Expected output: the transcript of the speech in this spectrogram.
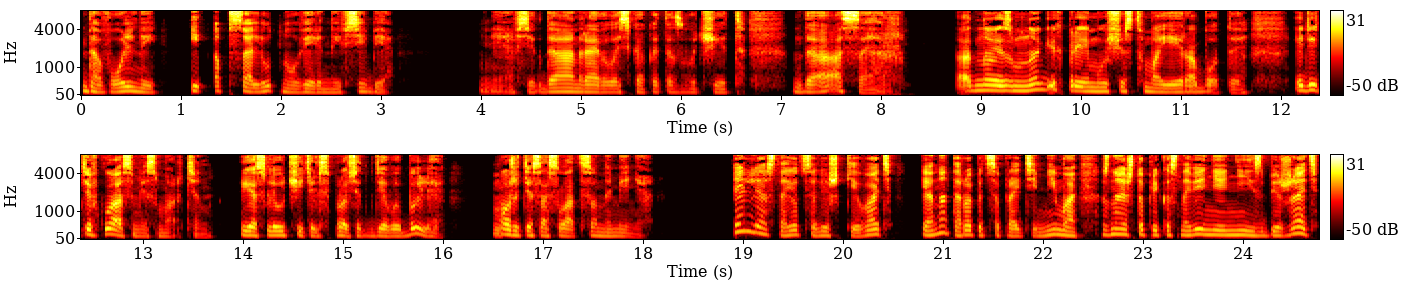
довольный и абсолютно уверенный в себе. «Мне всегда нравилось, как это звучит. Да, сэр». Одно из многих преимуществ моей работы. Идите в класс, мисс Мартин. Если учитель спросит, где вы были, можете сослаться на меня». Элли остается лишь кивать, и она торопится пройти мимо, зная, что прикосновение не избежать,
